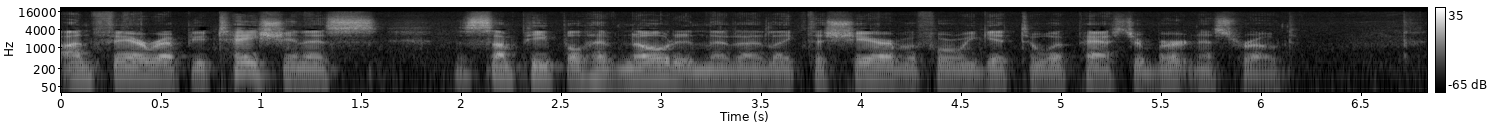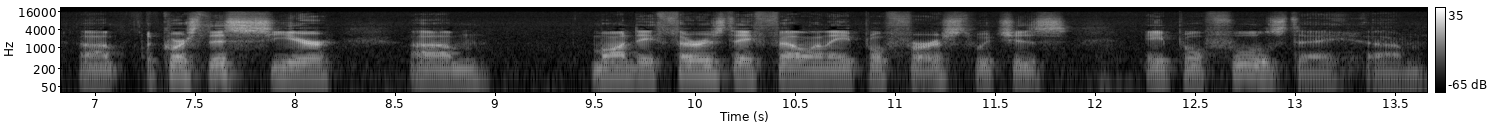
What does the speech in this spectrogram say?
unfair reputation as some people have noted that I'd like to share before we get to what Pastor Burtness wrote. Uh, of course, this year, um, Maundy, Thursday fell on April 1st, which is April Fool's Day. Um,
